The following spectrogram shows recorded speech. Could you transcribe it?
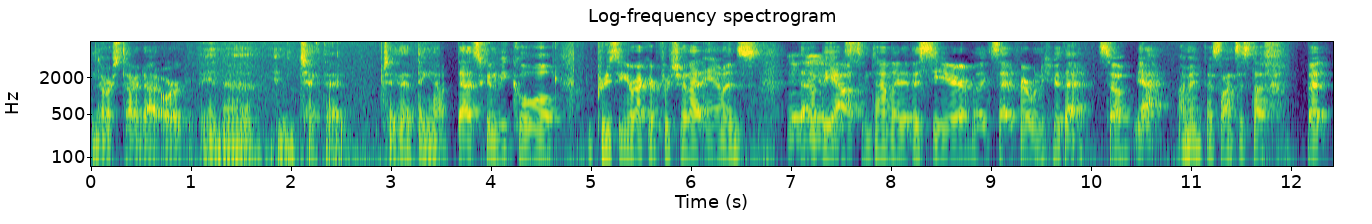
NorthStar.org, and uh, and check that check that thing out. That's going to be cool. I'm producing a record for Charlotte Ammons. That'll Mm-hmm. be out sometime later this year. I'm really excited for everyone to hear that. So yeah, I mean, there's lots of stuff, but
